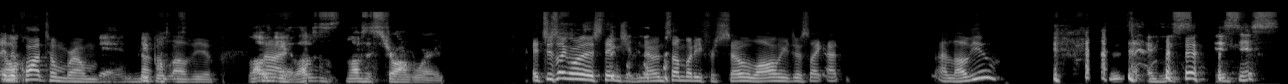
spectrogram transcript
in the Oh. quantum realm. Yeah, no, People love you. Love, no, yeah, loves loves a strong word. It's just like one of those things you've known somebody for so long. You're just like, I, I love you. Is this is this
